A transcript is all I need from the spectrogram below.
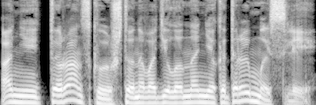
а не таранскую, что наводило на некоторые мысли.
